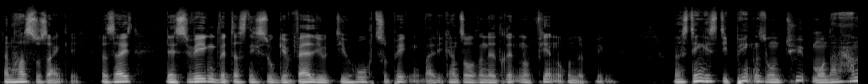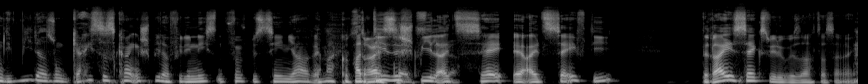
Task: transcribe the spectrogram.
dann hast du es eigentlich. Das heißt, deswegen wird das nicht so gevalued, die hoch zu picken, weil die kannst du auch in der dritten und vierten Runde picken. Und das Ding ist, die picken so einen Typen und dann haben die wieder so einen geisteskranken Spieler für die nächsten fünf bis zehn Jahre hat dieses Sacks, Spiel als, Sa äh, als Safety drei Sacks, wie du gesagt hast, erreicht.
